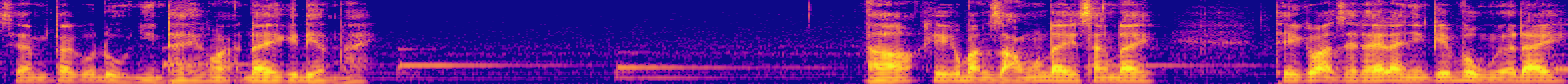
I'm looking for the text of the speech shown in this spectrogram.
Xem ta có đủ nhìn thấy không ạ? Đây, cái điểm này. Đó, khi các bạn gióng đây sang đây, thì các bạn sẽ thấy là những cái vùng ở đây,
